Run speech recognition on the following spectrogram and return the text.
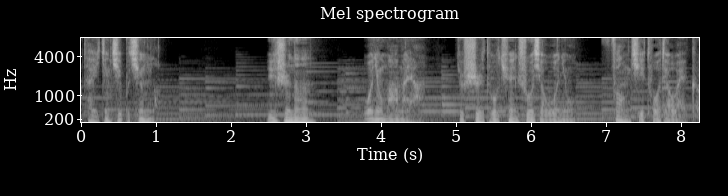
他已经记不清了。于是呢，蜗牛妈妈呀就试图劝说小蜗牛放弃脱掉外壳。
